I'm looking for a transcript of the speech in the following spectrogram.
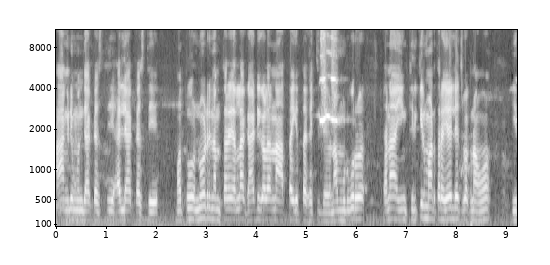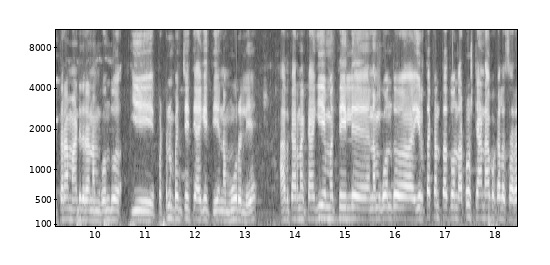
ಆ ಅಂಗಡಿ ಮುಂದೆ ಹಾಕಸ್ತಿ ಅಲ್ಲಿ ಹಾಕಸ್ತಿ ಮತ್ತು ನೋಡ್ರಿ ನಮ್ಮ ಥರ ಎಲ್ಲ ಗಾಡಿಗಳನ್ನ ಹತ್ತಾಗಿತ್ತಾಗ ಹಚ್ಚಿದ್ದೇವೆ. ನಮ್ಮ ಹುಡುಗರು ಜನ ಹಿಂಗೆ ಕಿರಿಕಿರಿ ಮಾಡ್ತಾರೆ, ಎಲ್ಲಿ ಹಚ್ಬೇಕು ನಾವು? ಈ ಥರ ಮಾಡಿದ್ರೆ ನಮಗೊಂದು ಈ ಪಟ್ಟಣ ಪಂಚಾಯತಿ ಆಗೈತಿ ನಮ್ಮ ಊರಲ್ಲಿ. ಆದ ಕಾರಣಕ್ಕಾಗಿ ಮತ್ತೆ ಇಲ್ಲಿ ನಮಗೊಂದು ಇರ್ತಕ್ಕಂಥದ್ದು ಒಂದು ಆಟೋ ಸ್ಟ್ಯಾಂಡ್ ಆಗ್ಬೇಕಲ್ಲ ಸರ.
